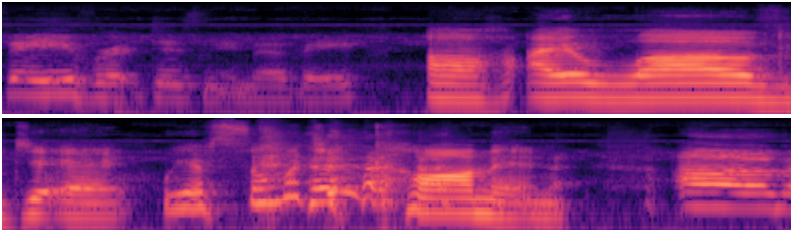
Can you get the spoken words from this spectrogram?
favorite Disney movie. Oh, I loved it. We have so much in common. Um,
